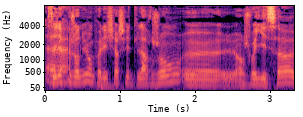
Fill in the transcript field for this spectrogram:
C'est-à-dire qu'aujourd'hui, on peut aller chercher de l'argent. alors, je voyais ça.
